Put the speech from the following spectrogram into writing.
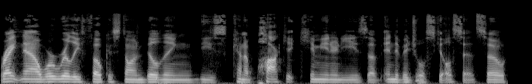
right now we're really focused on building these kind of pocket communities of individual skill sets. So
